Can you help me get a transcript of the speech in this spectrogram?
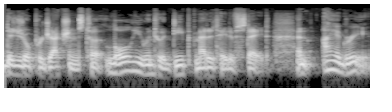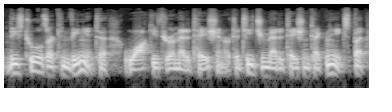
digital projections to lull you into a deep meditative state. And I agree, these tools are convenient to walk you through a meditation or to teach you meditation techniques, but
